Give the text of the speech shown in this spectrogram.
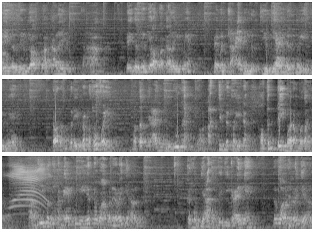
Đi từ New York qua Cali. Đó. Đi từ New York qua Cali nghe Để mình trải nghiệm được chiều dài nước Mỹ cho nghe. Đó là một cái điều rất là thú vị mà tất cả những người du khách họ đặt chân đến Mỹ nè họ thích đi bờ đông bờ tây. Thậm chí có những thằng em của Duy nó qua bên này lấy vợ. Cái phòng giả công ty chị kể nghe nó qua bên này lấy vợ.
